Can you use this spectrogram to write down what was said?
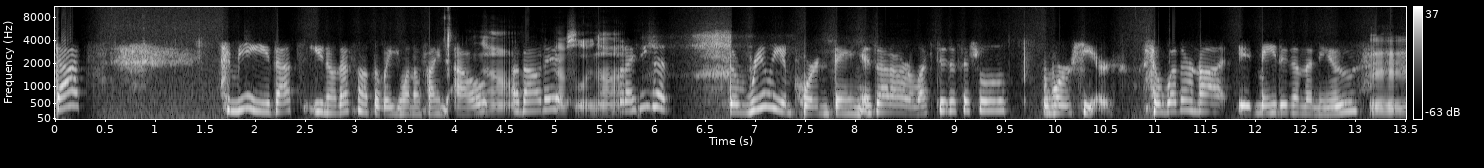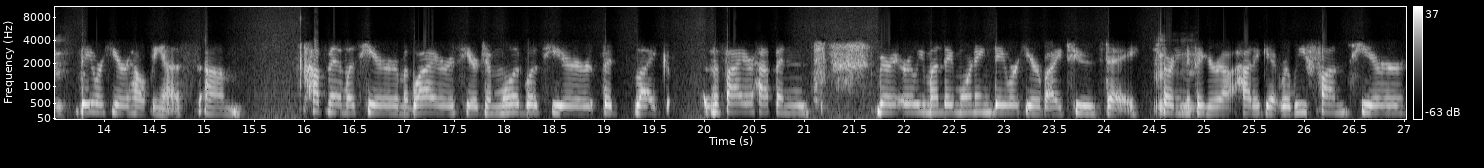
that's, to me, that's, you know, that's not the way you want to find out No, about it. Absolutely not. But I think that the really important thing is that our elected officials were here. So whether or not it made it in the news, hmm they were here helping us. Um, Huffman was here, McGuire is here, Jim Wood was here. The like the fire happened very early Monday morning. They were here by Tuesday, starting to Mhm. figure out how to get relief funds here,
